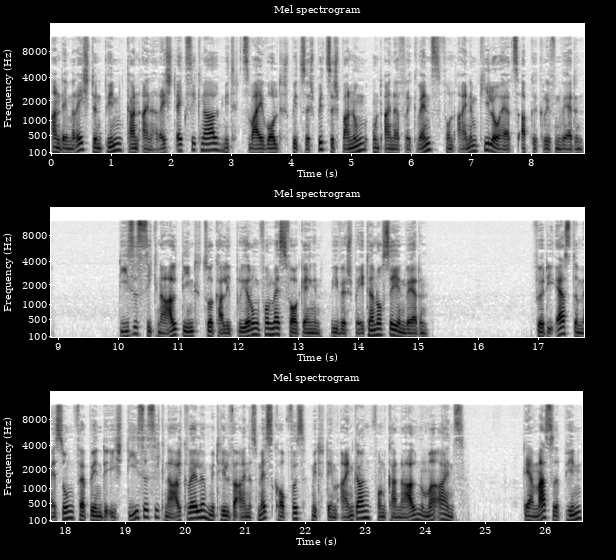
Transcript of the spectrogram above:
An dem rechten Pin kann ein Rechtecksignal mit 2V Spitze-Spitze-Spannung und einer Frequenz von 1 kHz abgegriffen werden. Dieses Signal dient zur Kalibrierung von Messvorgängen, wie wir später noch sehen werden. Für die erste Messung verbinde ich diese Signalquelle mit Hilfe eines Messkopfes mit dem Eingang von Kanal Nummer 1. Der Masse-Pin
